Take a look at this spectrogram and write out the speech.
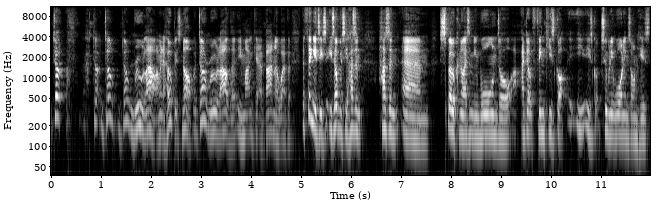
don't don't don't don't rule out. I mean, I hope it's not, but don't rule out that he might get a ban or whatever. The thing is, he's, he's obviously hasn't hasn't um, spoken or hasn't been warned, or I don't think he's got he, he's got too many warnings on his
